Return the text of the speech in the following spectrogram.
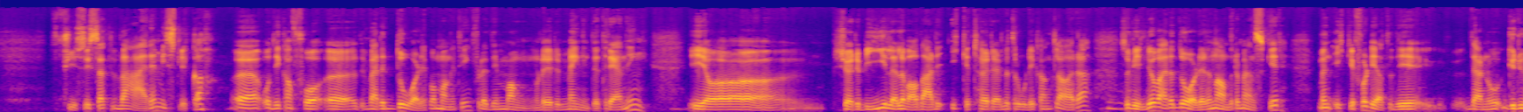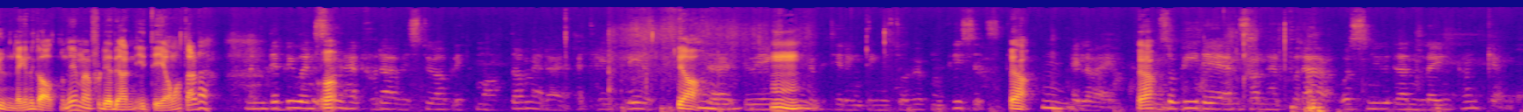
fysisk sett være mislykka. Eh, og de kan få, eh, være dårlige på mange ting fordi de mangler mengdetrening i å kjøre bil eller hva det er de ikke tør eller tror de kan klare. Så vil de jo være dårligere enn andre mennesker, men ikke fordi at de, det er noe grunnleggende galt med dem, men fordi de har en idé om at det er det. Men det blir jo en sannhet for deg hvis du har blitt mata med det et helt liv. Ja. Du egentlig mm. betyr ingenting hvis du har fysisk ja. hele veien. Ja. Så blir det en sannhet for deg å snu den løgntanken.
